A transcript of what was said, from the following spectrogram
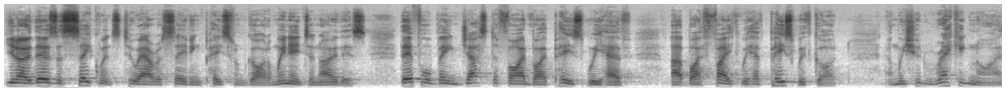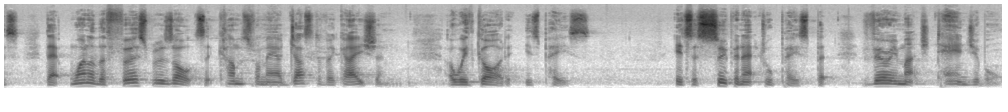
you know, there's a sequence to our receiving peace from God, and we need to know this. Therefore, being justified by peace, we have, uh, by faith, we have peace with God. And we should recognize that one of the first results that comes from our justification with God is peace. It's a supernatural peace, but very much tangible,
